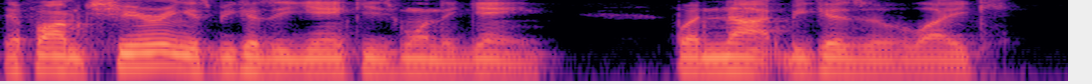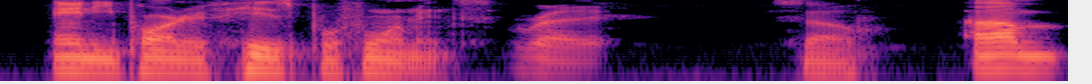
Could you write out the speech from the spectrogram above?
if I'm cheering, it's because the Yankees won the game, but not because of like any part of his performance. Right. So Um,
